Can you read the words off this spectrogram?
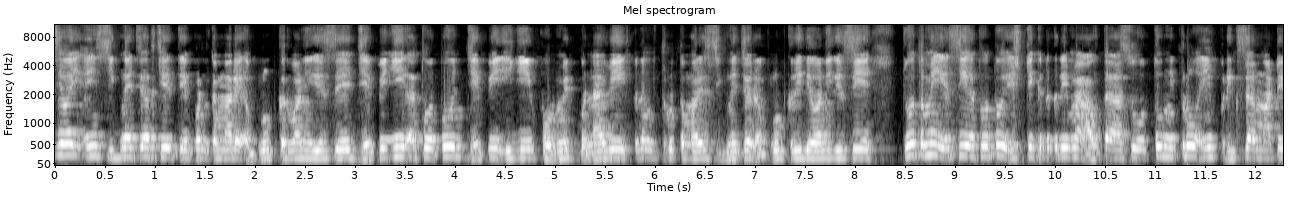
સિવાય અહીં સિગ્નેચર છે તે પણ તમારે અપલોડ કરવાની રહેશે. જેપીજી અથવા તો જેપીઈજી ફોર્મેટ બનાવી અને મિત્રો, તમારે સિગ્નેચર અપલોડ કરી દેવાની રહેશે. જો તમે એસી અથવા તો એસટી કેટેગરીમાં આવતા હશો, તો મિત્રો, અહીં પરીક્ષા માટે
